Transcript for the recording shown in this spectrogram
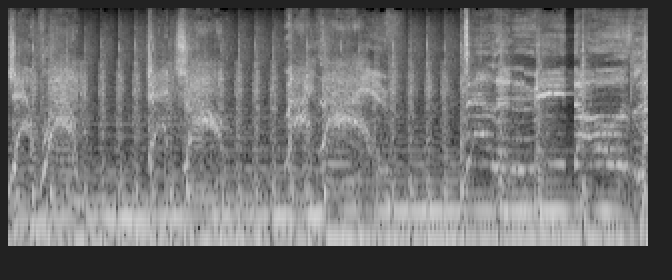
You won't control my life telling me those lies.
